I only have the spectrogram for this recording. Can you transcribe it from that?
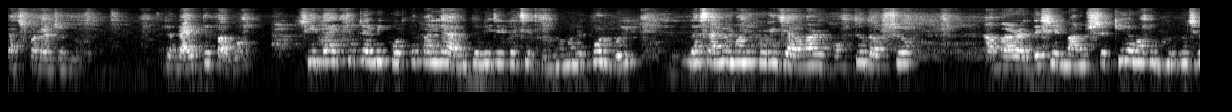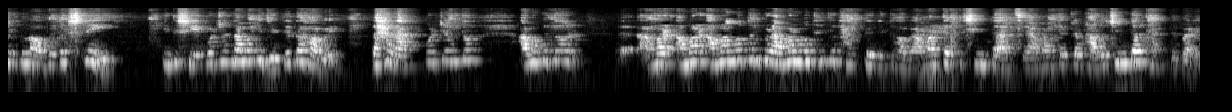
কাজ করার জন্য। একটা দায়িত্ব পাবো। সেই দায়িত্বটা আমি করতে পারলে আমি তো নিজের কাছে ধন্য মনে করবই। প্লাস আমি মনে করি যে আমার ভক্ত, দর্শক, আমার দেশের মানুষরা কি আমাকে ভুল বোঝার কোনো অবকাশ নেই। কিন্তু সেই পর্যন্ত আমাকে যেতে তো হবে। তার আগ পর্যন্ত আমাকে তো, আমার আমার আমার মতন করে আমার মধ্যে তো থাকতে দিতে হবে। আমার তো একটা চিন্তা আছে, আমার তো একটা ভালো চিন্তাও থাকতে পারে।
